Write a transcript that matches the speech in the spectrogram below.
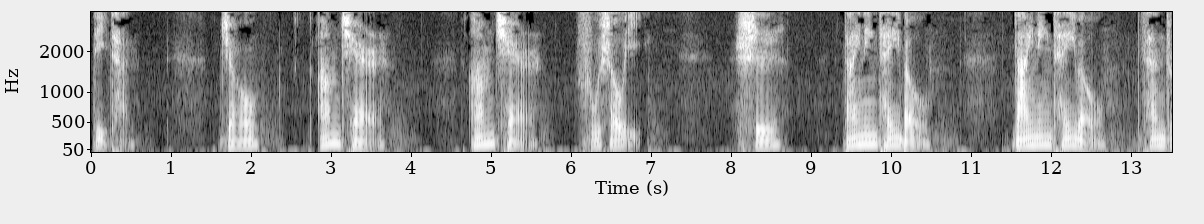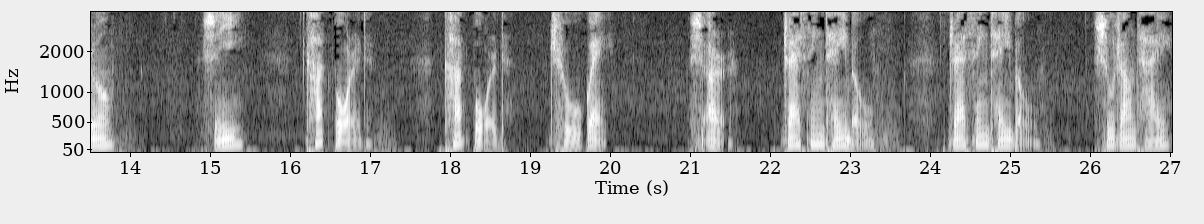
地毯。九，armchair, armchair, 扶手椅。十，dining table，dining table，餐桌。十一，cupboard，cupboard，橱柜。十二，dressing table，dressing table， 梳妆台。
